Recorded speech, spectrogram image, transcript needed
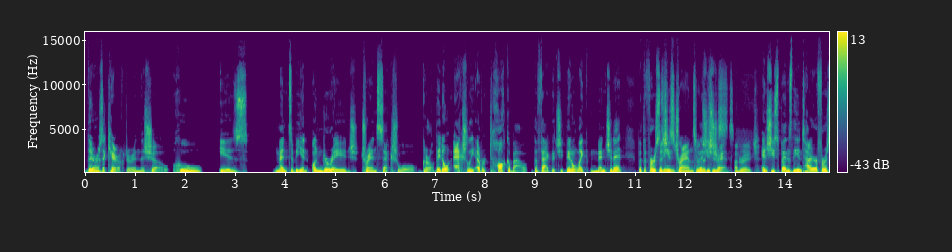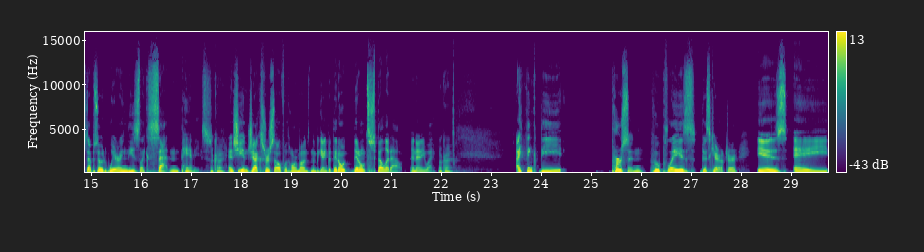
there is a character in the show who is meant to be an underage transsexual girl they don't actually ever talk about the fact that she they don't like mention it but the first That scene- she's trans or that that, she's she's, trans. underage? and she spends the entire first episode wearing these like satin panties. Okay. And she injects herself with hormones in the beginning, but they don't they don't spell it out in any way. Okay. I think the person who plays this character is a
